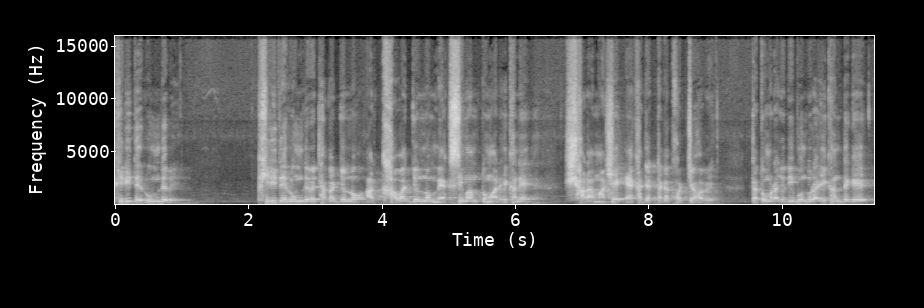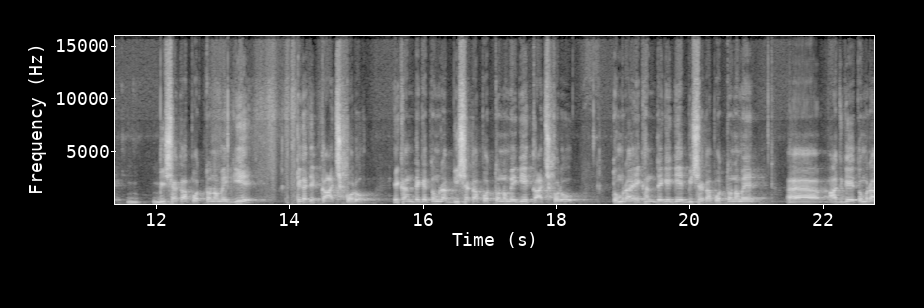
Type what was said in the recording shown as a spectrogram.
ফ্রিতে রুম দেবে। ফ্রিতে রুম দেবে থাকার জন্য আর খাওয়ার জন্য ম্যাক্সিমাম তোমার এখানে সারা মাসে এক হাজার টাকা খরচা হবে। তা তোমরা যদি বন্ধুরা এখান থেকে বিশাখাপত্তনমে গিয়ে, ঠিক আছে, কাজ করো, এখান থেকে তোমরা বিশাখাপত্তনমে গিয়ে কাজ করো, তোমরা এখান থেকে গিয়ে বিশাখাপত্তনমে আজকে তোমরা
